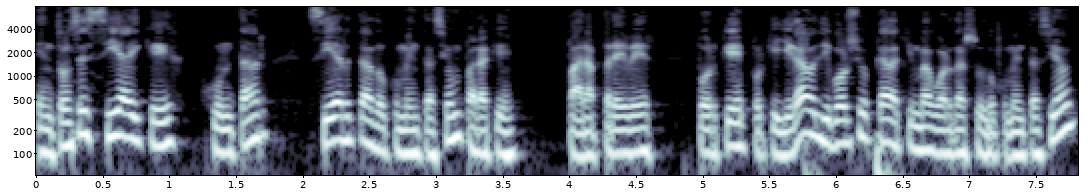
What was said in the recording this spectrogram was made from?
entonces sí hay que juntar cierta documentación para que, para prever. ¿Por qué? Porque llegado el divorcio, cada quien va a guardar su documentación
